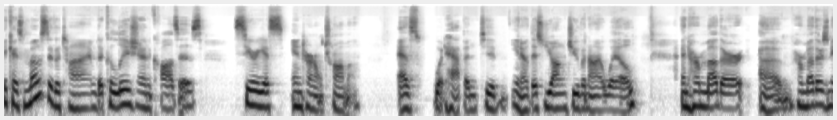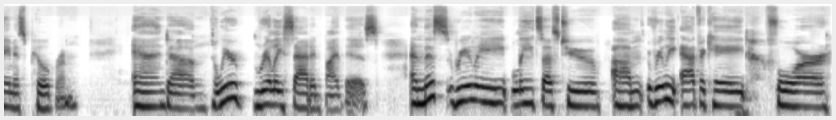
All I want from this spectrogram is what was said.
because most of the time the collision causes serious internal trauma as what happened to you know this young juvenile whale and her mother um, her mother's name is pilgrim and um, we're really saddened by this and this really leads us to um, really advocate for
